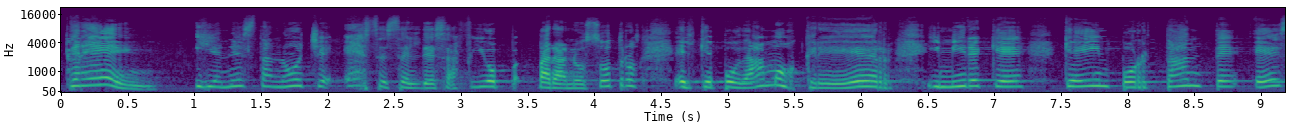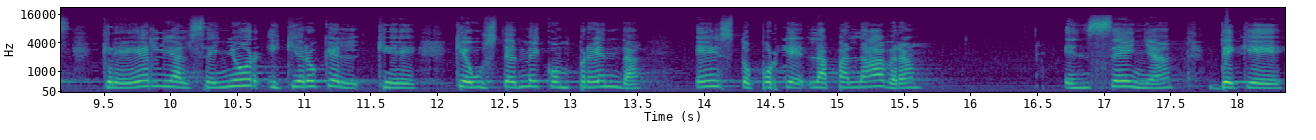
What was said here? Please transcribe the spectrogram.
creen y en esta noche ese es el desafío para nosotros, el que podamos creer. Y mire qué, qué importante es creerle al Señor. Y quiero que, que, que usted me comprenda esto, porque la palabra enseña de que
